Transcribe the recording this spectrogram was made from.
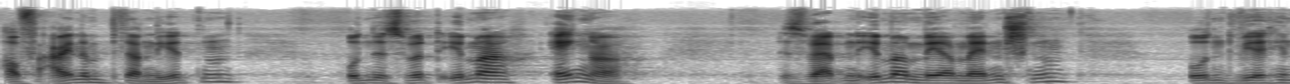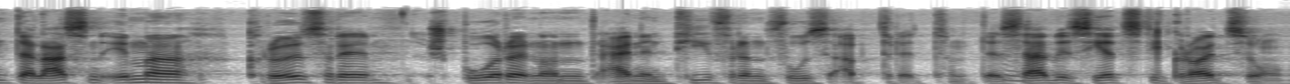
auf einem Planeten und es wird immer enger. Es werden immer mehr Menschen und wir hinterlassen immer größere Spuren und einen tieferen Fußabtritt. Und deshalb ist jetzt die Kreuzung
